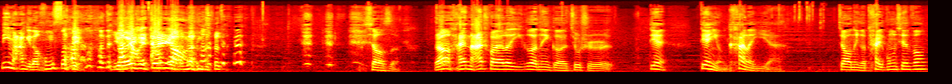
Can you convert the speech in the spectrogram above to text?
立马给他轰碎，了以为是真人呢，笑死。然后还拿出来了一个那个就是电电影看了一眼，叫那个太空先锋。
